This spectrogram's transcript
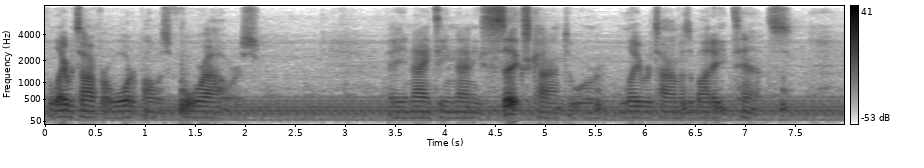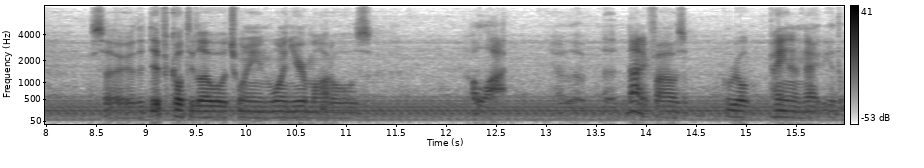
the labor time for a water pump was four hours. A 1996 Contour, labor time is about eight tenths. So the difficulty level between one year models a lot. You know, the, the 95 was a real pain in the neck to get the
